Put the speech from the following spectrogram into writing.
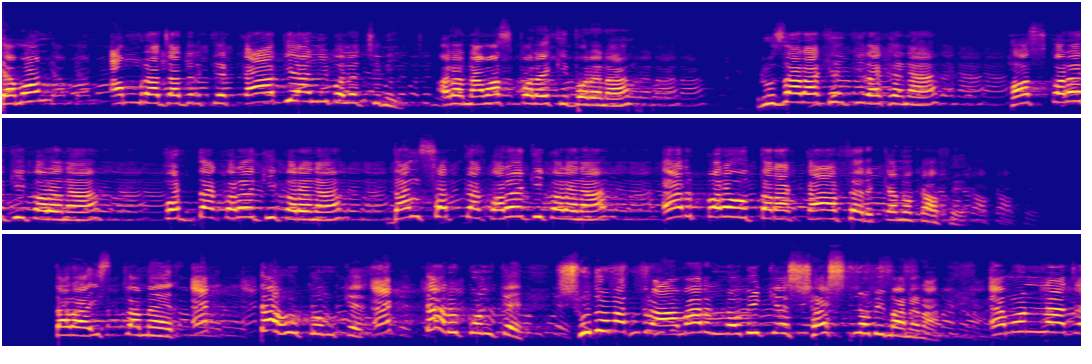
কেমন? আমরা যাদেরকে কাদিয়ানি বলে চিনি, ওরা নামাজ পড়ে কি পড়ে না? রোজা রাখে কি রাখে না? হজ করে কি করে না? পর্দা করে কি করে না? দান সৎকা করে কি করে না? এরপরেও তারা কাফের, কেন কাফের? তারা ইসলামের একটা হুকুমকে, একটা রুকুনকে শুধুমাত্র আমার নবীকে শেষ নবী মানে না। এমন না যে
